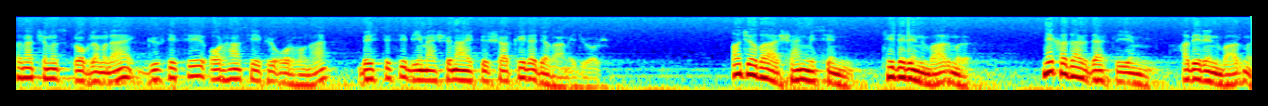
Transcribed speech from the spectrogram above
Sanatçımız programına güftesi Orhan Seyfi Orhon'a, bestesi Bimen Şen'e ait bir şarkıyla devam ediyor. Acaba şen misin, kederin var mı? Ne kadar dertliyim, haberin var mı?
